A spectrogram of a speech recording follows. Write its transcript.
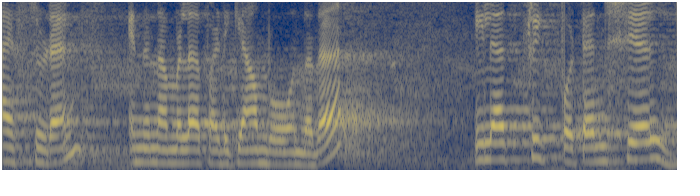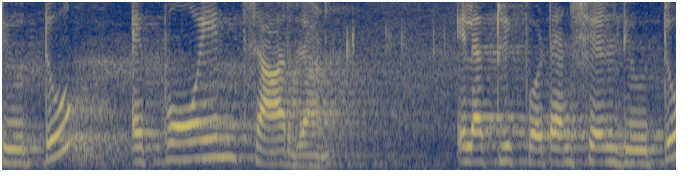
ഹായ് സ്റ്റുഡൻസ് ഇന്ന് നമ്മൾ പഠിക്കാൻ പോകുന്നത് electric potential due to a point charge ആണ്. Electric potential due to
